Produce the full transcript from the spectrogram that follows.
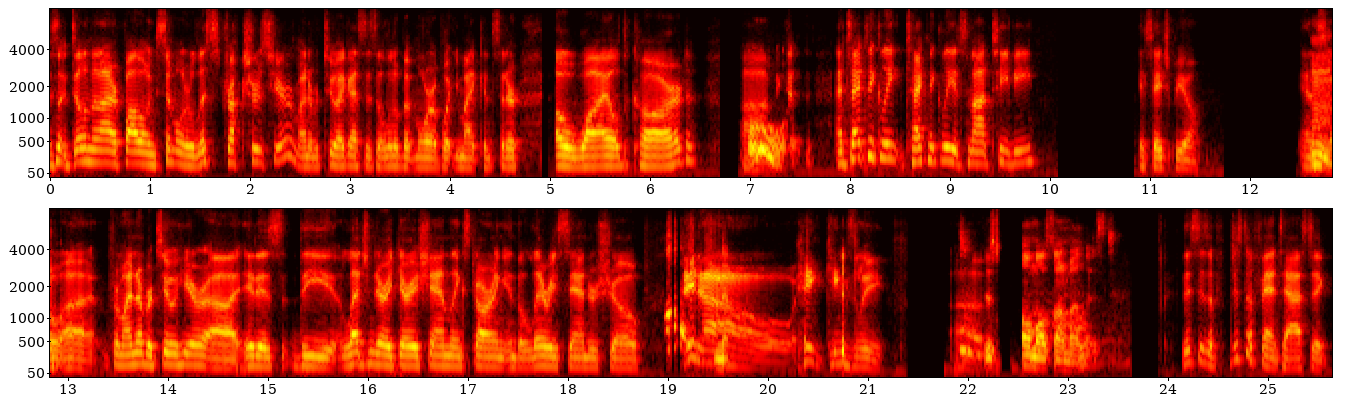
so Dylan and I are following similar list structures here. My number two, I guess, is a little bit more of what you might consider a wild card. Uh, because, and technically, technically, it's not TV; it's HBO. And mm. so, hmm. uh, for my number two here, uh, it is the legendary Garry Shandling starring in the Larry Sanders Show. Oh, hey now, no. Hank Kingsley. Uh, this is almost on my list. This is a just a fantastic,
